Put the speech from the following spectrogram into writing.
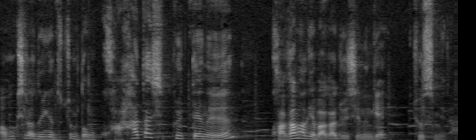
아, 혹시라도 이게 좀 너무 과하다 싶을 때는 과감하게 막아주시는 게 좋습니다.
